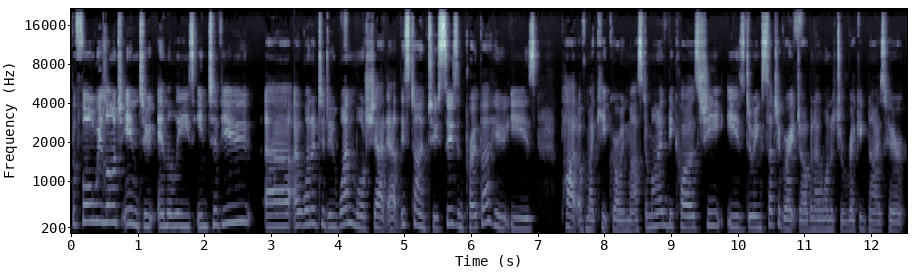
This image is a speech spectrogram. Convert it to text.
Before we launch into Emily's interview, uh, I wanted to do one more shout out, this time to Susan Proper, who is part of my Keep Growing Mastermind, because she is doing such a great job, and I wanted to recognize her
